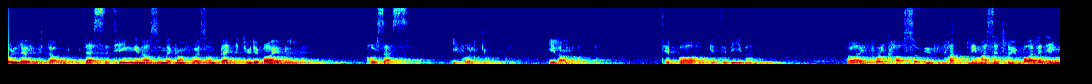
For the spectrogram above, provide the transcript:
og løfte opp disse tingene så vi kan få en sånn back to the Bible-prosess i folket vårt, i landet vårt. Tilbake til Bibelen. For folk har så ufattelig masse tro på alle ting,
